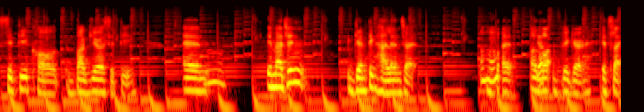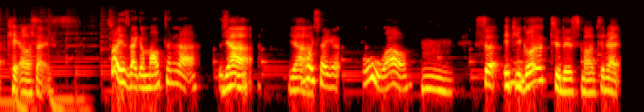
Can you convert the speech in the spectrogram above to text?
city called Baguio City. And Mm. imagine Genting Highlands, right? Mhm. But a Yep. lot bigger. It's like KL size. So it's like a mountain lah. Yeah. thing. Yeah. Oh, it's like a, oh wow. Hmm. So if you Mhm. go to this mountain, right,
